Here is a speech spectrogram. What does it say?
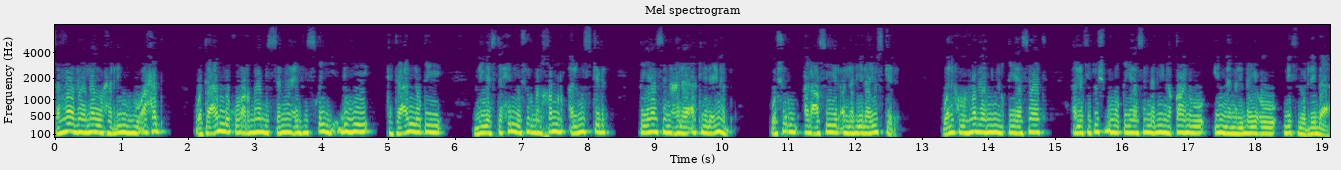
فهذا لا يحرمه أحد وتعلق أرباب السماع الفسقي به كتعلق من يستحل شرب الخمر المسكر قياسا على أكل العنب وشرب العصير الذي لا يسكر. ونحو هذا من القياسات التي تشبه قياس الذين قالوا إنما البيع مثل الربا.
